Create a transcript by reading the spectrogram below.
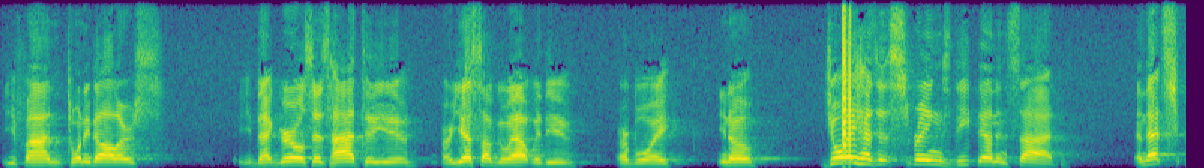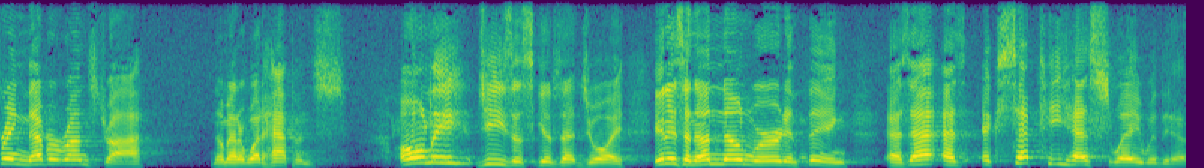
you find $20, that girl says hi to you, or yes, I'll go out with you, or boy, you know. Joy has its springs deep down inside, and that spring never runs dry no matter what happens. Only Jesus gives that joy. It is an unknown word and thing as, that, as except he has sway within.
